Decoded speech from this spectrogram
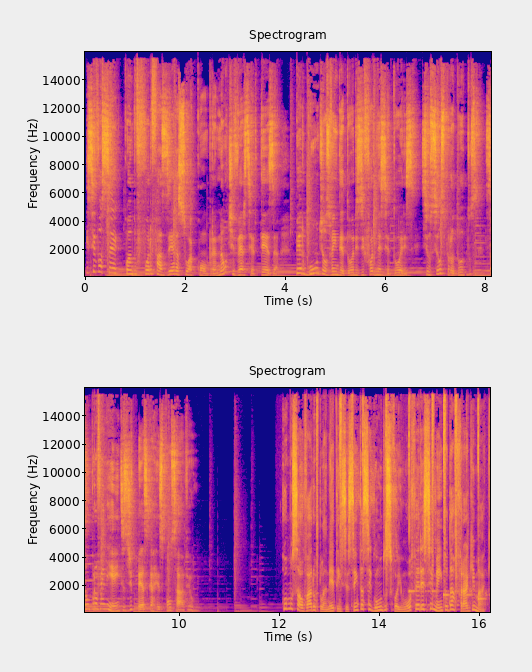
E se você, quando for fazer a sua compra, não tiver certeza, pergunte aos vendedores e fornecedores se os seus produtos são provenientes de pesca responsável. Como salvar o planeta em 60 segundos foi um oferecimento da Fragmac.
